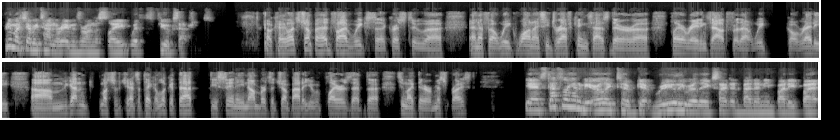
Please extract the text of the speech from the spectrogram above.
pretty much every time the Ravens are on the slate, with few exceptions. Okay, let's jump ahead five weeks, uh, Chris, to uh, NFL Week One. I see DraftKings has their uh, player ratings out for that week already. Um, you gotten much of a chance to take a look at that? Do you see any numbers that jump out at you with players that uh, seem like they're mispriced? Yeah, it's definitely going to be early to get really, really excited about anybody. But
